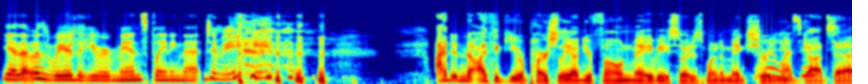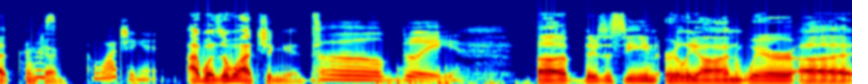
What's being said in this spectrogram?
Yeah, that was weird that you were mansplaining that to me. I didn't know. I think you were partially on your phone, maybe. So I just wanted to make sure I you got that. I was- okay. Watching it. I was watching it. Oh boy. Uh, there's a scene early on where, uh,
